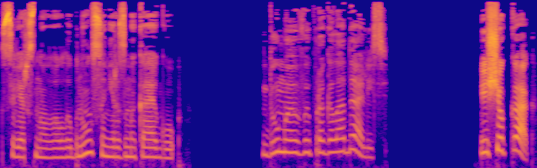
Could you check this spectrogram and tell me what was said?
Свер снова улыбнулся, не размыкая губ. «Думаю, вы проголодались». «Еще как!»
